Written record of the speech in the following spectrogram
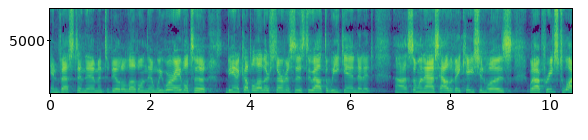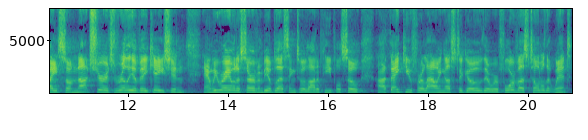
invest in them and to be able to love on them. We were able to be in a couple other services throughout the weekend, and it. Uh, someone asked how the vacation was. Well, I preached twice, so I'm not sure it's really a vacation and we were able to serve and be a blessing to a lot of people. So uh, thank you for allowing us to go. There were four of us total that went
